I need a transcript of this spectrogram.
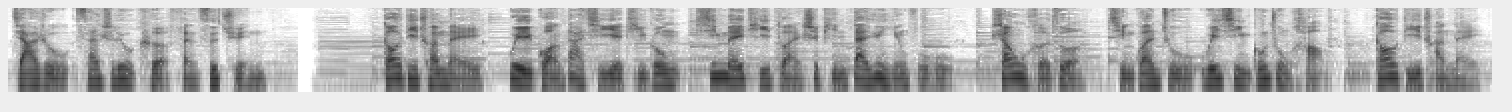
加入三十六氪粉丝群。高迪传媒为广大企业提供新媒体短视频代运营服务，商务合作请关注微信公众号。高迪传媒。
